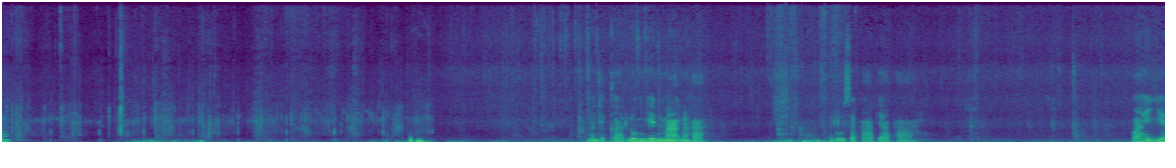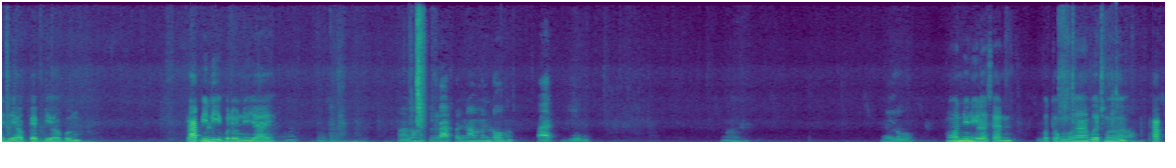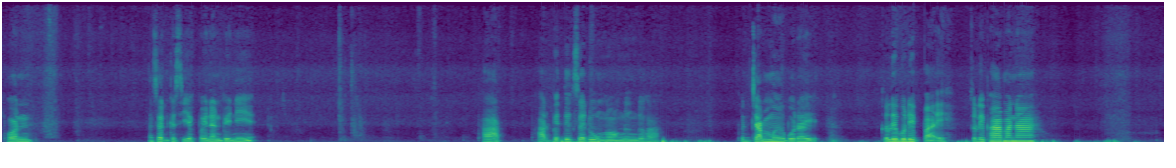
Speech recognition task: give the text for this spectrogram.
บรรยากาศลมเย็นมากนะคะ มาดูสภาพยาพาว่าให้เหยียดแล้วแป๊บเดียวเบิงรับอิลิบเดยวนี่ยายอ๋อมันก็ไปรับแล้วเนาะมันลมปัดเย็นอืมนี่ลูกนอนอยู่นี่ละสันบ่ตรงเมื่อเบิดมืออ๋อพักผ่อนอันสันกระเสียกไปนั่นไปนี่พลาด พลาดไปตึกสะดุ้งน้องหนึ่งเด้อค่ะเพิ่นจำมือบ่ได้ก็เลยบ่ได้ไป ก็เลยพามานา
